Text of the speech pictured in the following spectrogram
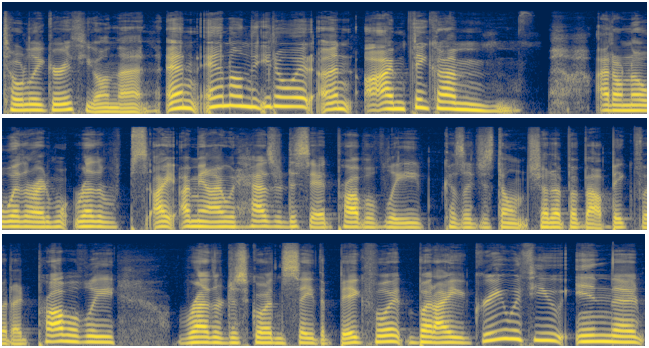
totally agree with you on that. And, and on the, you know what, and I think I'm, I don't know whether I'd rather, I, I mean, I would hazard to say I'd probably, because I just don't shut up about Bigfoot, I'd probably rather just go ahead and say the Bigfoot. But I agree with you in that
